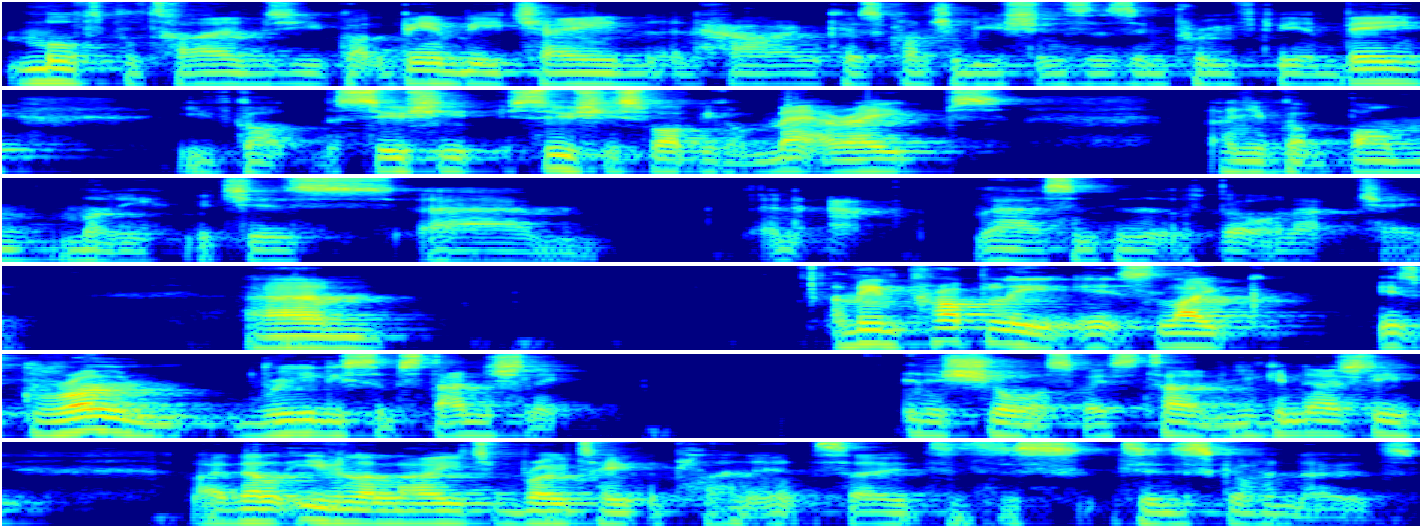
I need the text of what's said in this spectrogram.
multiple times. You've got the BNB chain and how Ankr's contributions has improved BNB. You've got the sushi sushi swap. You've got Meta Apes, and you've got Bomb Money, which is um, an app, uh, something that was built on App Chain. Um, I mean, properly, it's like it's grown really substantially in a short space of time. And you can actually, like, they'll even allow you to rotate the planet so to, to discover nodes.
